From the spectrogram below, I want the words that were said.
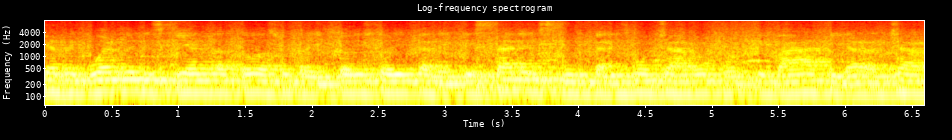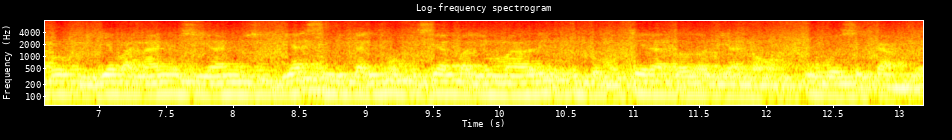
que recuerde la izquierda toda su trayectoria histórica de que está en el sindicalismo charro porque va a tirar al charro y llevan años y años. Ya el sindicalismo oficial valió madre y como quiera todavía no hubo ese cambio.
